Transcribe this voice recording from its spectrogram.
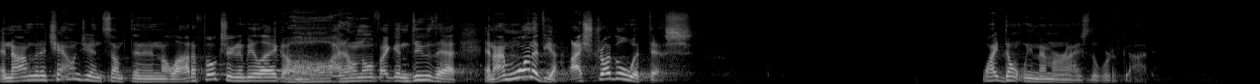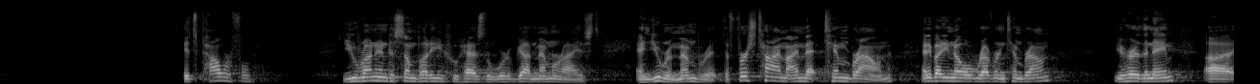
And now I'm going to challenge you in something, and a lot of folks are going to be like, oh, I don't know if I can do that. And I'm one of you. I struggle with this. Why don't we memorize the Word of God? It's powerful. You run into somebody who has the Word of God memorized and you remember it. The first time I met Tim Brown, anybody know Reverend Tim Brown? You heard the name? Uh,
